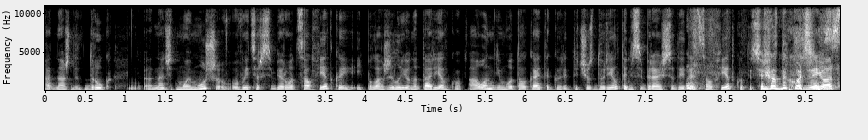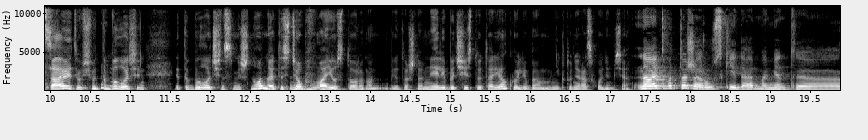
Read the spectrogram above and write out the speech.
Однажды друг, значит, мой муж вытер себе рот салфеткой и положил ее на тарелку. А он ему толкает и говорит, ты что, сдурел? Ты не собираешься доедать салфетку? Ты серьезно хочешь ее оставить? В общем, это было очень, это было очень смешно, но это степ в мою сторону. То, что мне либо чистую тарелку, либо никто не расходимся. Но это вот тоже русский, да, момент э,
